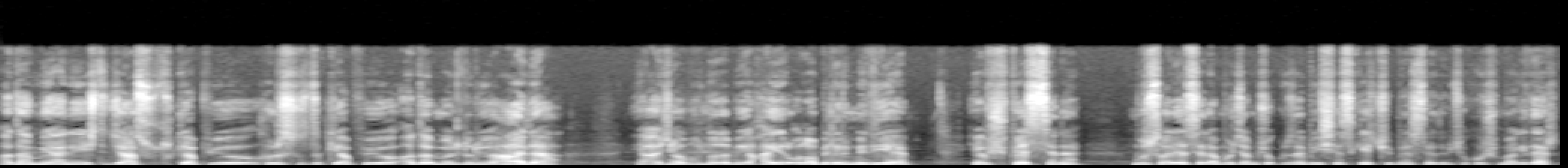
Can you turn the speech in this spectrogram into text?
Adam yani işte casusluk yapıyor, hırsızlık yapıyor, adam öldürüyor hala. Ya acaba bunda da bir hayır olabilir mi diye. Ya şüphe etsene. Musa Aleyhisselam hocam çok güzel bir işesi geçiyor. Ben sevdim çok hoşuma gider.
